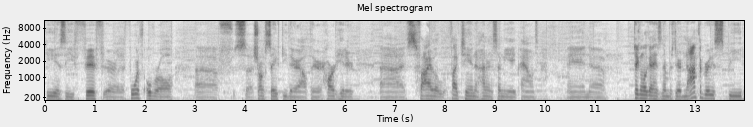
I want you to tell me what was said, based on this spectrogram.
He is the fifth or the fourth overall uh, uh, strong safety there out there, hard hitter. Uh, it's 5, 5'10, 178 pounds. And uh, taking a look at his numbers there, not the greatest speed,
